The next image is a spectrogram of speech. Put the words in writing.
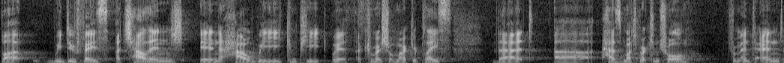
but we do face a challenge in how we compete with a commercial marketplace that uh, has much more control from end to end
